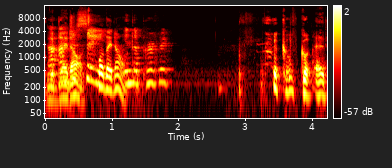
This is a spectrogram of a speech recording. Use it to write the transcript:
they I'm don't. just saying. well, they don't. In the perfect, go, go ahead.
